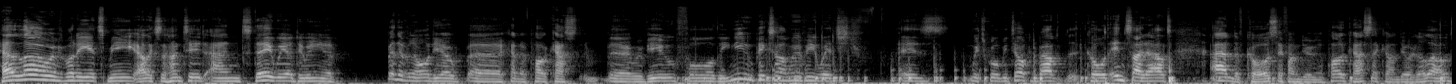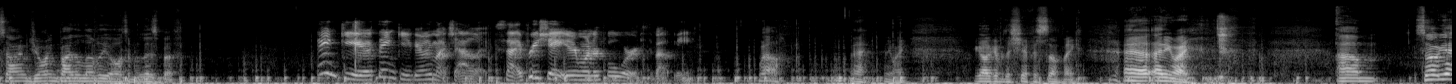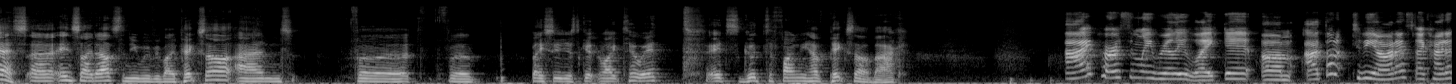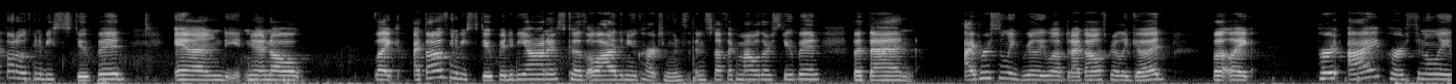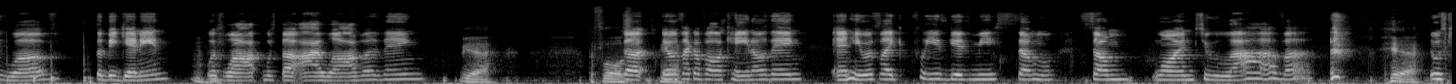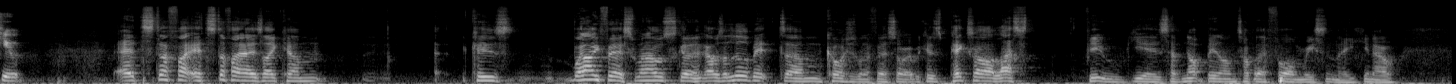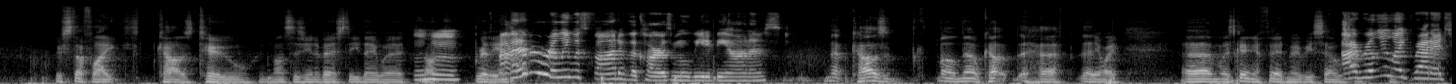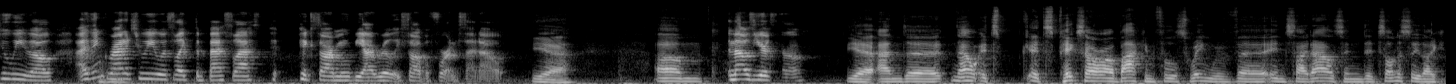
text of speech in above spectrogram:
Hello, everybody. It's me, Alex the Hunted, and today we are doing a bit of an audio uh, kind of podcast uh, review for the new Pixar movie, which is which we'll be talking about, called Inside Out. And of course, if I'm doing a podcast, I can't do it alone, so I'm joined by the lovely Autumn Elizabeth. Thank you, thank you very much, Alex. I appreciate your wonderful words about me. Well, eh, anyway, gotta give the ship as something. Uh, anyway, um, so yes, uh, Inside Out's the new movie by Pixar, and for for basically just get right to it, it's good to finally have Pixar back. I personally really liked it. Um, I thought, to be honest, I kind of thought it was gonna be stupid, and you know, like I thought it was gonna be stupid to be honest, because a lot of the new cartoons and stuff that come out with are stupid. But then, I personally really loved it. I thought it was really good, but like, per I personally love the beginning with la- with the I lava thing. Yeah, the floors. the it yeah. was like a volcano thing and he was like please give me some someone to lava yeah. it was cute It's stuff like it's stuff like that is like um, because when I first when I was gonna I was a little bit um cautious when I first saw it because Pixar last few years have not been on top of their form recently. You know, with stuff like Cars Two and Monsters University, they were Mhm. not brilliant. i never really was fond of the cars movie to be honest No, Cars, well, no, Car, uh, anyway. Um, it's getting a third movie, so i really liked ratatouille though i think Mhm. ratatouille was like the best last P- pixar movie i really saw before inside out yeah, um, and that was years ago Yeah, and uh, now it's it's Pixar are back in full swing with uh, Inside Out, and it's honestly like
